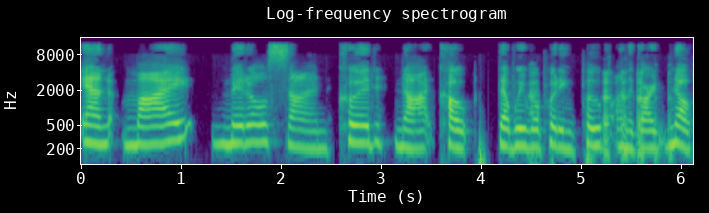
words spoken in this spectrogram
And my middle son could not cope that we were putting poop on the garden. No,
